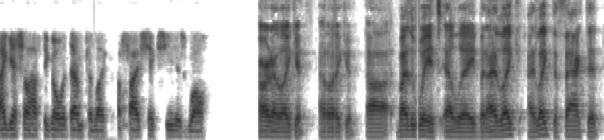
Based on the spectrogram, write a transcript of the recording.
I guess I'll have to go with them for like a five six seed as well. All right, I like it. I like it. Uh, by the way, it's L.A., but I like I like the fact that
